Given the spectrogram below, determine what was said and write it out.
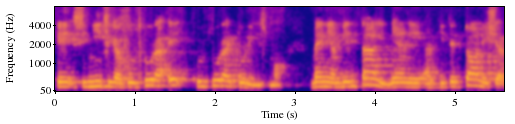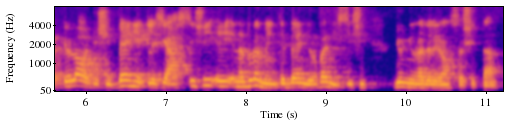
che significa cultura e cultura e turismo beni ambientali, beni architettonici, archeologici, beni ecclesiastici e naturalmente beni urbanistici di ognuna delle nostre città.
